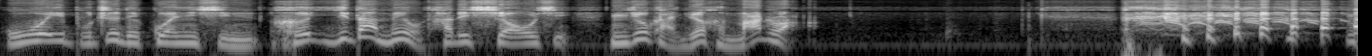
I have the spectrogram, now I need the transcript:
无微不至的关心和一旦没有他的消息，你就感觉很麻爪。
